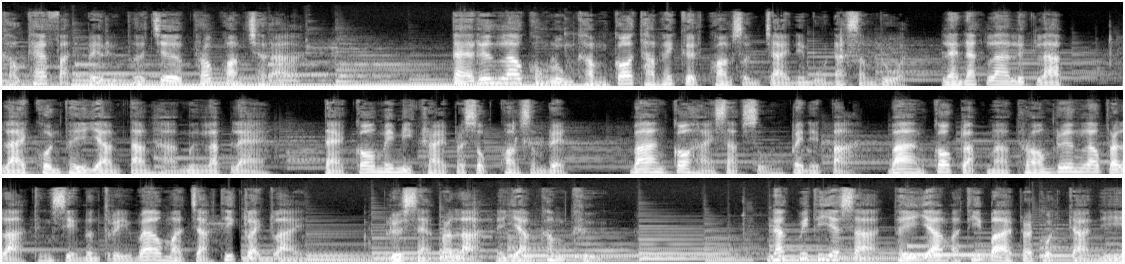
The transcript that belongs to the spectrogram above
เขาแค่ฝันไปหรือเพ้อเจ้อเพราะความชรา แต่เรื่องเล่าของลุงคำก็ทำให้เกิดความสนใจในหมู่นักสำรวจ และนักล่าลึกลับ หลายคนพยายามตามหาเมืองลับแล แต่ก็ไม่มีใครประสบความสำเร็จ บ้างก็หายสาบสูญไปในป่า บ้างก็กลับมาพร้อมเรื่องเล่าประหลาดถึงเสียงดนตรีแว่วมาจากที่ไกลๆ หรือแสงประหลาดในยามค่ำคืนนักวิทยาศาสตร์พยายามอธิบายปรากฏการณ์นี้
